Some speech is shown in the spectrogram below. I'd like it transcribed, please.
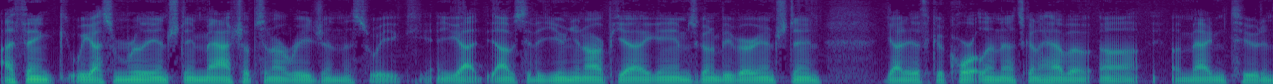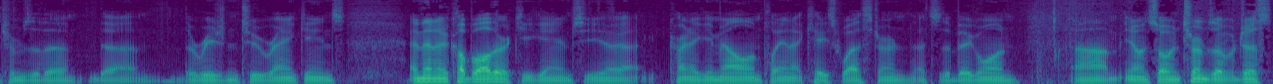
I think we got some really interesting matchups in our region this week. You got obviously the Union RPI game is going to be very interesting. You got Ithaca Cortland that's going to have a, uh, a magnitude in terms of the, the, the Region Two rankings, and then a couple other key games. You got Carnegie Mellon playing at Case Western. That's the big one. Um, you know, and so in terms of just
